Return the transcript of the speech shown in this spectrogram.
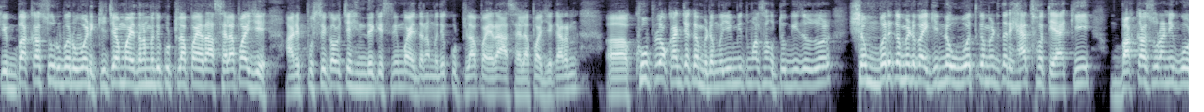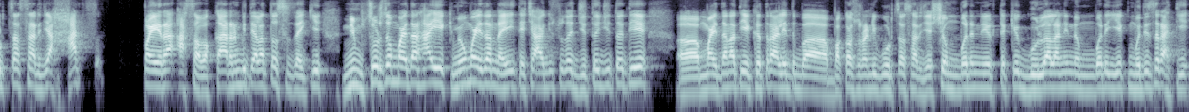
की बकासूरबर वडकीच्या मैदानामध्ये कुठला पायरा असायला पाहिजे आणि पुसेगावच्या हिंद केसरी मैदानामध्ये कुठला पायरा असायला पाहिजे. कारण खूप लोकांच्या कमेंट म्हणजे मी तुम्हाला सांगतो की जवळजवळ शंभर कमेंट पैकी नव्वद कमेंट तर ह्याच होत्या की बकासूर आणि गोडचा सारजा हाच पैरा असावा. कारण बी त्याला तसंच आहे की निमसोडचं मैदान हा एकमेव मैदान नाही. त्याच्या आधी सुद्धा जिथं जिथं ते मैदानात एकत्र आले बकासूर आणि गोडचा सर्जा शंभर आणि एक टक्के गुलाल आणि नंबर एक मध्येच राहते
